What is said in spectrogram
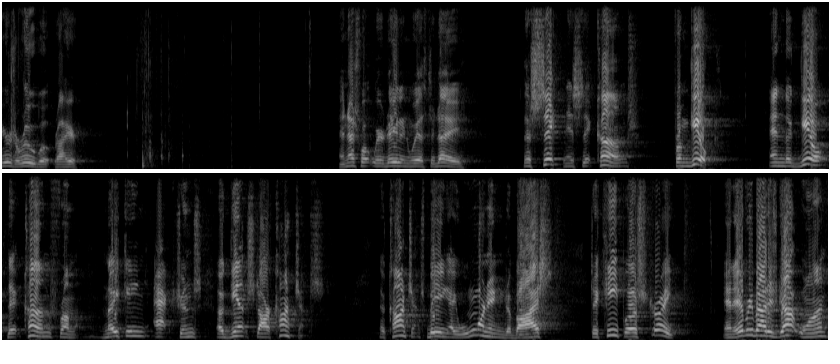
Here's a rule book right here. And that's what we're dealing with today the sickness that comes from guilt, and the guilt that comes from making actions against our conscience. The conscience being a warning device to keep us straight. And everybody's got one.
